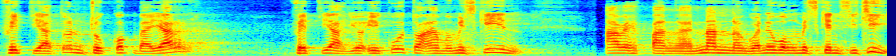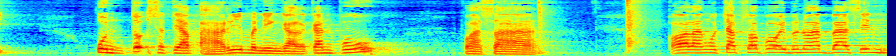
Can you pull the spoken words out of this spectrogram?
fidyatun cukup bayar. Fidyah yaiku ta'amu miskin. Aweh panganan nanggone wong miskin siji. Untuk setiap hari meninggalkan pu puasa. Kala ngucap sapa Ibnu Abbasin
